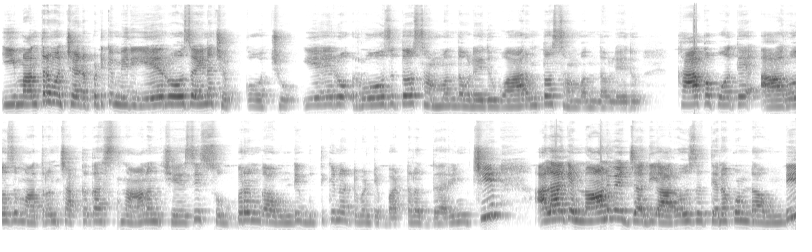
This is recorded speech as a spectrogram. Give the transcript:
ఈ మంత్రం వచ్చేటప్పటికి మీరు ఏ రోజైనా చెప్పుకోవచ్చు. ఏ రో రోజుతో సంబంధం లేదు వారంతో సంబంధం లేదు. కాకపోతే ఆ రోజు మాత్రం చక్కగా స్నానం చేసి శుభ్రంగా ఉండి ఉతికినటువంటి బట్టలు ధరించి అలాగే నాన్ వెజ్ అది ఆ రోజు తినకుండా ఉండి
